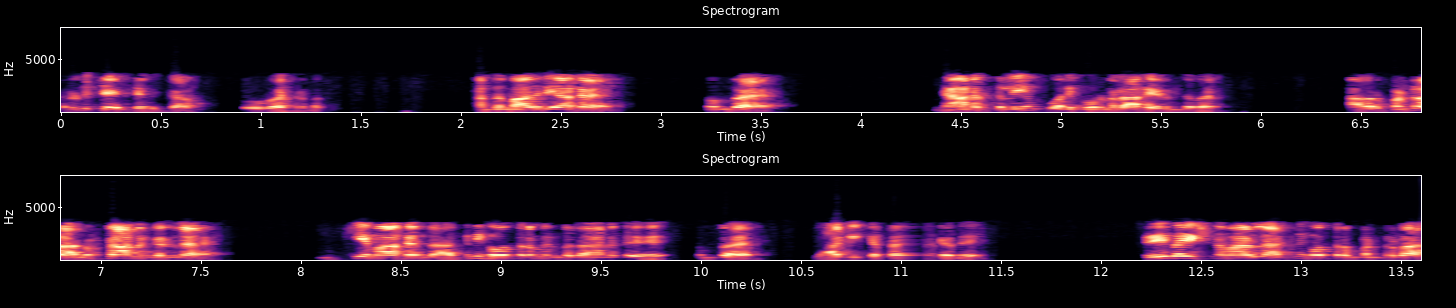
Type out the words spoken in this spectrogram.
அருளிச்செயல் தெரிவித்தார் பூர்வாசிரமத்தில் அந்த மாதிரியாக ரொம்ப ஞானத்திலையும் பரிபூர்ணராக இருந்தவர். அவர் பண்ற அனுஷ்டானங்கள்ல முக்கியமாக இந்த அக்னிஹோத்திரம் என்பதானது ரொம்ப யாகிக்கத்தக்கது ஸ்ரீ வைஷ்ணவால அக்னிஹோத்திரம் பண்றவா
